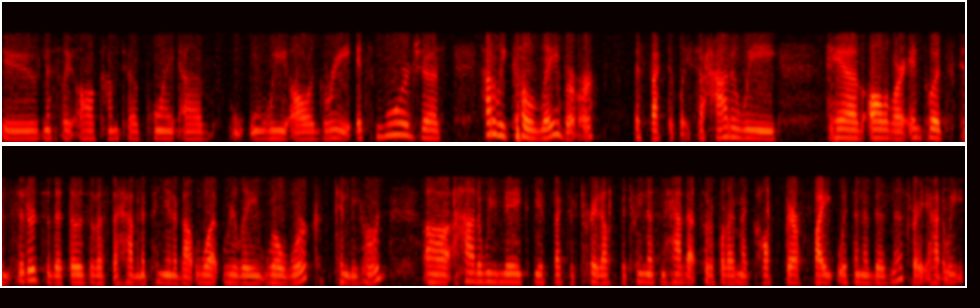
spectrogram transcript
to necessarily all come to a point of we all agree. It's more just how do we co-labor effectively? So how do we have all of our inputs considered so that those of us that have an opinion about what really will work can be heard? Uh, how do we make the effective trade-offs between us and have that sort of what I might call fair fight within a business, right? How do we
